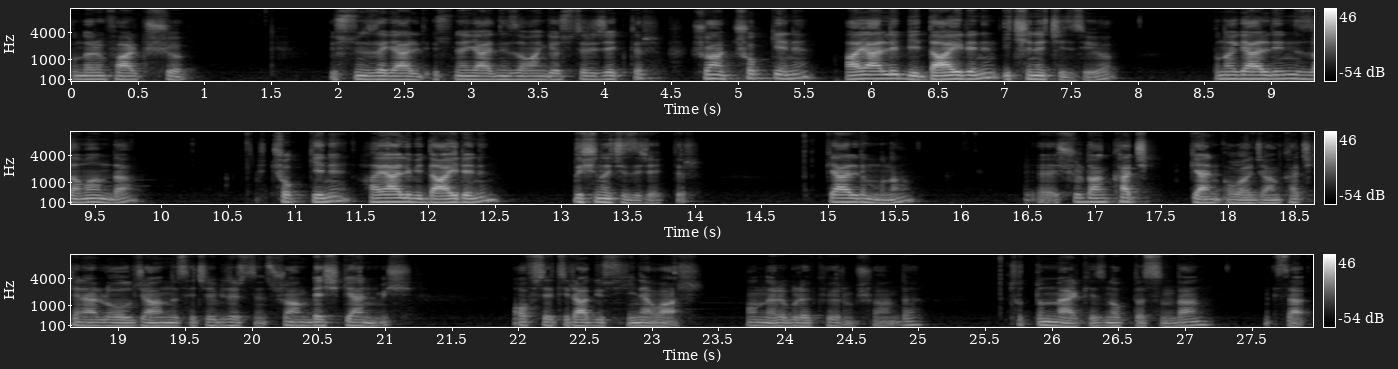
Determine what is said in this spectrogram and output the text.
Bunların farkı şu. Üstünüze geldi, üstüne geldiğiniz zaman gösterecektir. Şu an çokgeni hayali bir dairenin içine çiziyor. Buna geldiğiniz zaman da çokgeni hayali bir dairenin dışına çizecektir. Geldim buna. E, şuradan kaç gen olacağını, kaç kenarlı olacağını seçebilirsiniz. Şu an beşgenmiş. Offset'i, radius yine var. Onları bırakıyorum şu anda. Tuttum merkez noktasından. Mesela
